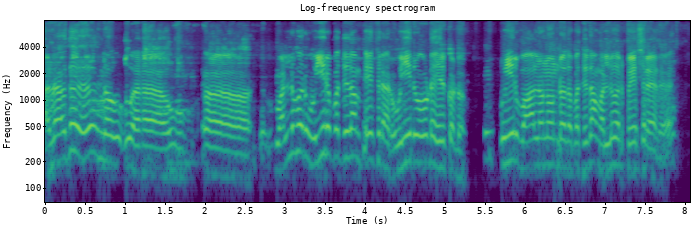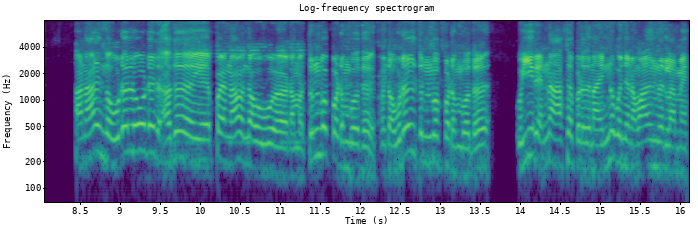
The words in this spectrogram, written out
அதாவது இந்த வள்ளுவர் உயிரை பத்தி தான் பேசுறாரு. உயிரோட இருக்கட்டும் உயிர் வாழணும்ன்றத பத்தி தான் வள்ளுவர் பேசுறாரு. ஆனால் இந்த உடலோடு அது எப்பன்னா இந்த நம்ம துன்பப்படும் போது இந்த உடல் துன்பப்படும் போது உயிர் என்ன ஆசைப்படுது? நான் இன்னும் கொஞ்சம் நான் வாழ்ந்துடலாமே.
